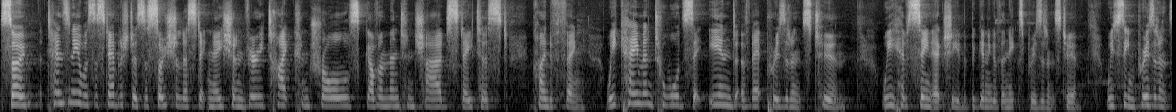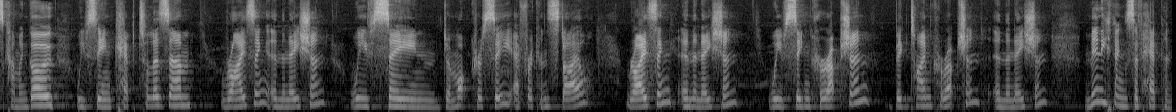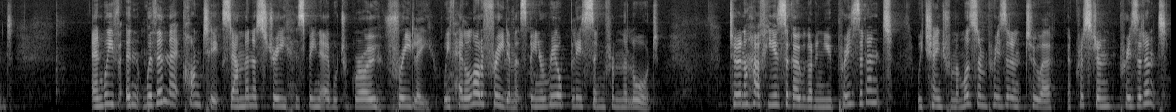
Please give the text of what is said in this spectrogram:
So, Tanzania was established as a socialistic nation, very tight controls, government in charge, statist kind of thing. We came in towards the end of that president's term. We have seen, actually, the beginning of the next president's term, we've seen presidents come and go. We've seen capitalism rising in the nation. We've seen democracy, African style, rising in the nation. We've seen corruption, big time corruption in the nation. Many things have happened. And we've, in, within that context, our ministry has been able to grow freely. We've had a lot of freedom. It's been a real blessing from the Lord. Two and a half years ago, we got a new president. We changed from a Muslim president to a, a Christian president.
